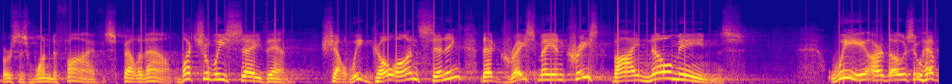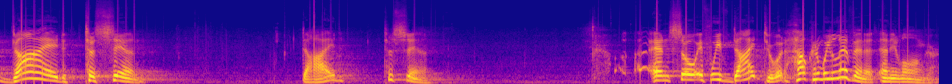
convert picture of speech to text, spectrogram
verses 1 to 5 spell it out. What shall we say then? Shall we go on sinning that grace may increase? By no means. We are those who have died to sin. Died to sin. And so, if we've died to it, how can we live in it any longer?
